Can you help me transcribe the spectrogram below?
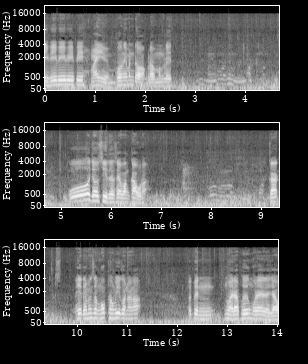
ี่พี่พี่พี่พี่ไม่พวกนี้มันดอกแล้วมันเลยโอ้เจ้าสีแต่แซวังเก่าเนาะกัดเหตุให้มันสงบทั้งพี่ก่อนนะเนาะไม่เป็นหน่วยดับเพลิงบ่ได้เลยเจ้า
